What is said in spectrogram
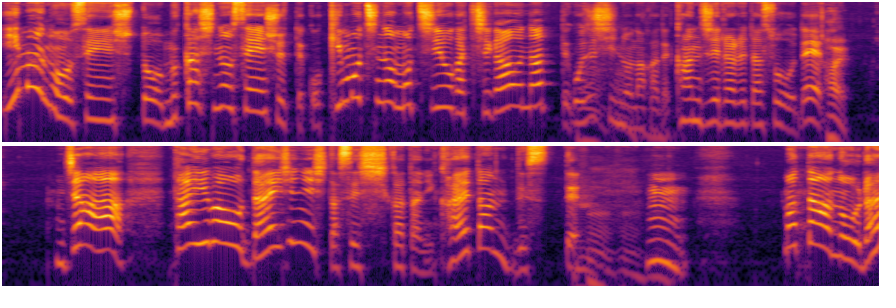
今の選手と昔の選手ってこう気持ちの持ちようが違うなってご自身の中で感じられたそうで、はい。じゃあ対話を大事にした接し方に変えたんですって。うんうんうん、またあの LINE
